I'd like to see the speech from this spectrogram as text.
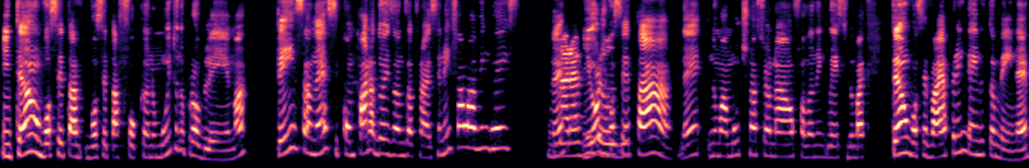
Então, você está você tá focando muito no problema. Pensa, né? Se compara dois anos atrás, você nem falava inglês. Né? E hoje você está né, numa multinacional falando inglês e tudo mais. Então, você vai aprendendo também, né?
